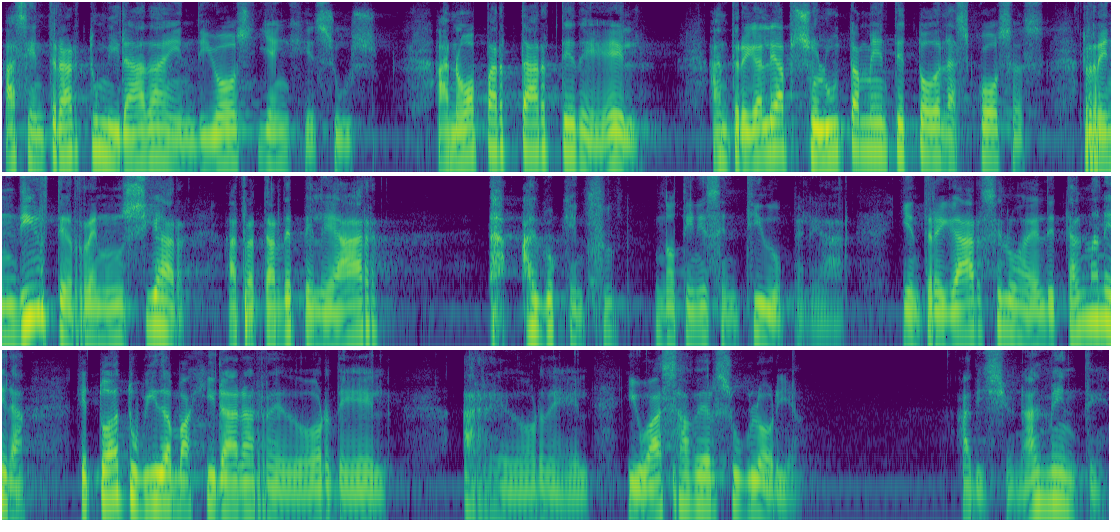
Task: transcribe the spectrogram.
a centrar tu mirada en Dios y en Jesús, a no apartarte de Él, a entregarle absolutamente todas las cosas, rendirte, renunciar a tratar de pelear algo que no, tiene sentido pelear y entregárselo a Él de tal manera que toda tu vida va a girar alrededor de Él alrededor de Él y vas a ver su gloria. Adicionalmente,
